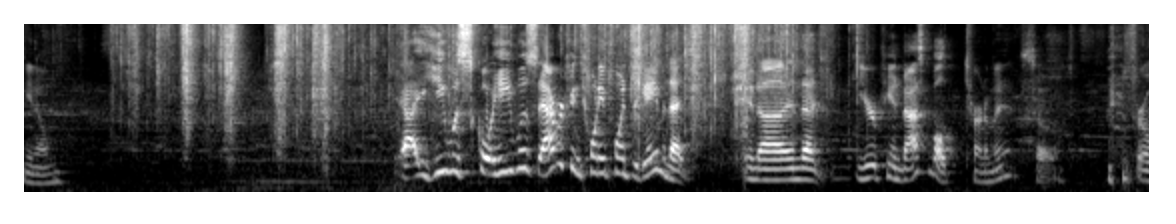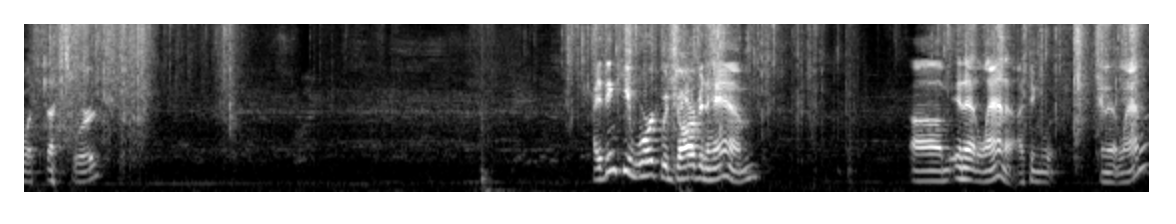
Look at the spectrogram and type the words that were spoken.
you know. Yeah, he was score. He was averaging twenty points a game in that in uh, in that European basketball tournament. So, for what that's worth. I think he worked with Darvin Ham um, in Atlanta. I think in Atlanta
